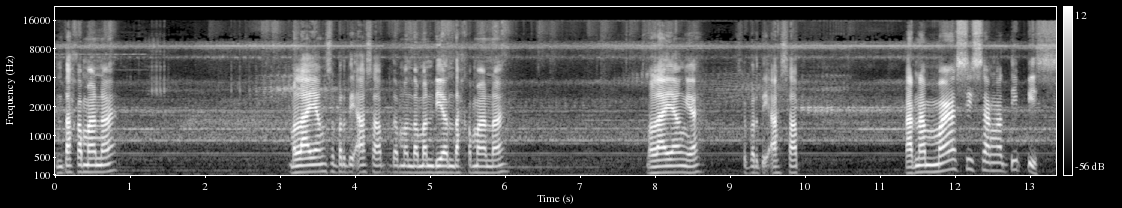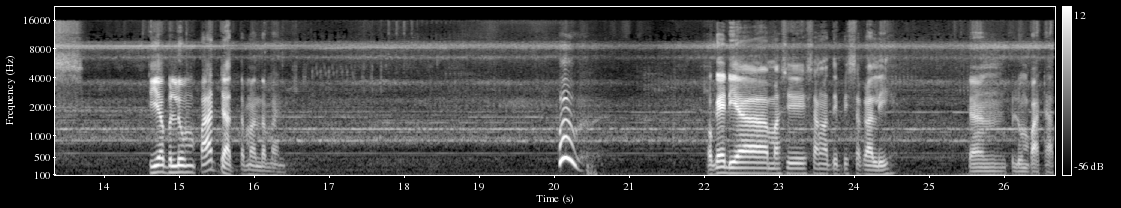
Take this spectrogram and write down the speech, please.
Entah ke mana Melayang seperti asap Teman-teman dia entah ke mana. Melayang ya Seperti asap. Karena masih sangat tipis. Dia belum padat teman-teman. Oke dia masih sangat tipis sekali dan belum padat.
